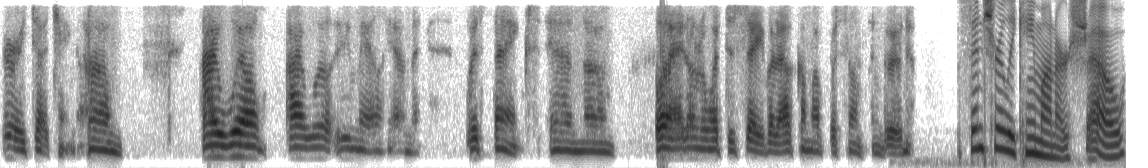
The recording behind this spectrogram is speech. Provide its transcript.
very touching. Um, I will I will email him with thanks and um, well I don't know what to say, but I'll come up with something good. Since Shirley came on our show,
